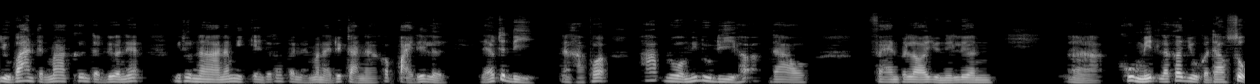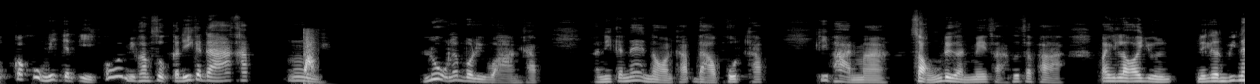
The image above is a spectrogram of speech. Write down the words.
อยู่บ้านกันมากขึ้น แต่เดือนนี้มิถุนานะมีเกณฑ์จะต้องไปไหนมาไหนด้วยกันนะก็ไปได้เลย แล้วจะดีนะครับเพราะภาพรวมนี่ดูดีครับดาวแฟนไปลอยอยู่ในเรือนอ่าคู่มิตรแล้วก็อยู่กับดาวศุกร์ก็คู่มิตรกันอีกโอ้มีความสุขกระดีกระดาครับ อืมลูกและบริวารครับ อันนี้ก็แน่นอนครับ ดาวพุธครับ ที่ผ่านมา สองเดือนเมษาพฤษภา ไปลอยอยู่ในเรือนวิน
